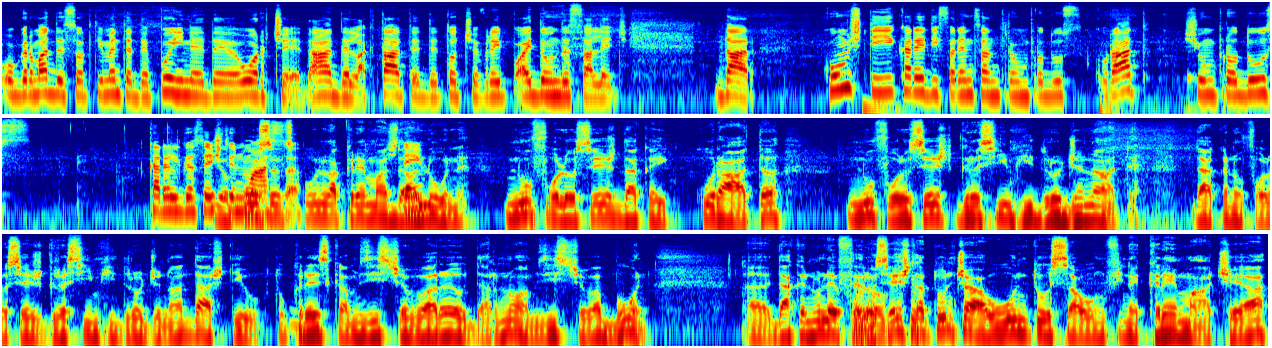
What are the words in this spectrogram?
o grămadă de sortimente de pâine, de orice, da? de lactate, de tot ce vrei, ai de unde să alegi. Dar cum știi care e diferența între un produs curat și un produs care îl găsești Eu în pot masă? să-ți spun la crema de Știi? alune. Nu folosești dacă e curată nu folosești grăsimi hidrogenate. Dacă nu folosești grăsimi hidrogenate, da, știu, tu crezi că am zis ceva rău, dar nu, am zis ceva bun. Uh, Dacă nu le folosești, atunci untul sau, în fine, crema aceea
